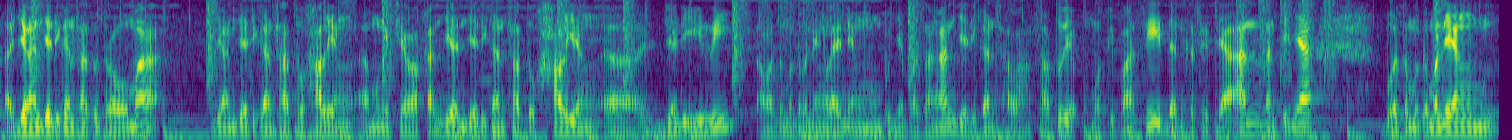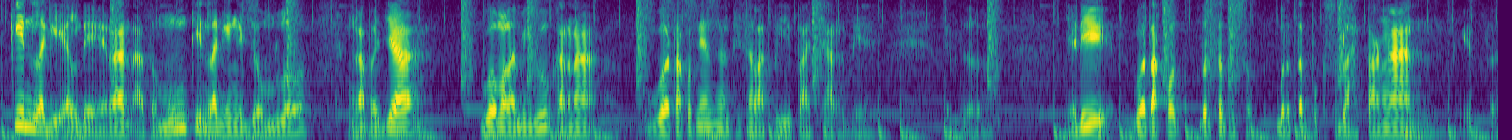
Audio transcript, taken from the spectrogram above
uh, jangan jadikan satu trauma jangan jadikan satu hal yang uh, mengecewakan jangan jadikan satu hal yang uh, jadi iri sama teman-teman yang lain yang mempunyai pasangan. Jadikan salah satu ya, motivasi dan kesetiaan nantinya buat teman-teman yang mungkin lagi LDRan atau mungkin lagi ngejomblo anggap aja gue malam minggu karena gue takutnya nanti salah pilih pacar deh gitu. Jadi gue takut bertepuk bertepuk sebelah tangan gitu.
